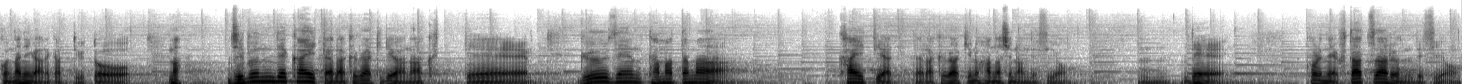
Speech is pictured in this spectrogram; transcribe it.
これ何があるかっていうとまあ自分で書いた落書きではなくて偶然たまたま書いてあった落書きの話なんですよ、うん、でこれね2つあるんですよ、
